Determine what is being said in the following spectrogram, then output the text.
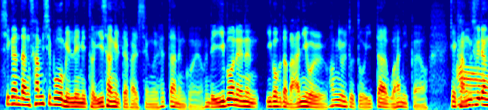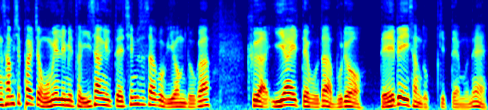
시간당 35mm 이상일 때 발생을 했다는 거예요. 근데 이번에는 이거보다 많이 올 확률도 또 있다고 하니까요. 강수량 아. 38.5mm 이상일 때 침수 사고 위험도가 그 이하일 때보다 무려 4배 이상 높기 때문에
